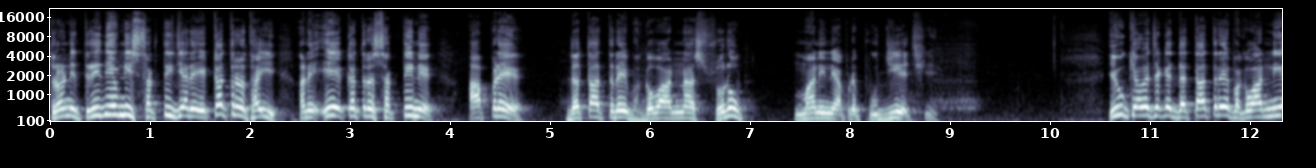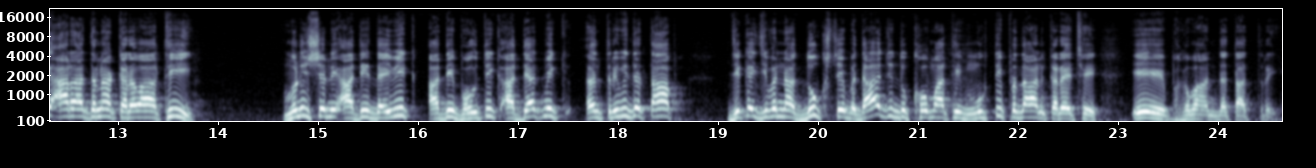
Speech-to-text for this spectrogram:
ત્રણ ત્રિદેવની શક્તિ જ્યારે એકત્ર થઈ અને એ એકત્ર શક્તિને આપણે દત્તાત્રેય ભગવાનના સ્વરૂપ માનીને આપણે પૂજીએ છીએ. એવું કહેવાય છે કે દત્તાત્રેય ભગવાનની આરાધના કરવાથી મનુષ્યની આધિ દૈવિક, આધિ ભૌતિક, આધ્યાત્મિક અને ત્રિવિધ તાપ જે કંઈ જીવનના દુઃખ છે, બધા જ દુઃખોમાંથી મુક્તિ પ્રદાન કરે છે એ ભગવાન દત્તાત્રેય.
